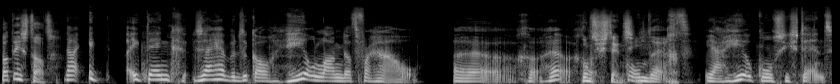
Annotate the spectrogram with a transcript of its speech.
wat is dat? nou, ik, ik denk, zij hebben natuurlijk al heel lang dat verhaal eh ge- hè, Consistentie. gekondigd. Ja, heel consistent.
